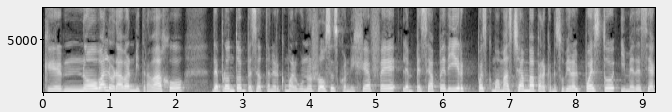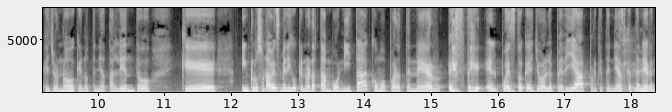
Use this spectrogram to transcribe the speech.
que no valoraban mi trabajo, de pronto empecé a tener como algunos roces con mi jefe, le empecé a pedir pues como más chamba para que me subiera el puesto y me decía que yo no, que no tenía talento, que incluso una vez me dijo que no era tan bonita como para tener este el puesto que yo le pedía porque tenías que tener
